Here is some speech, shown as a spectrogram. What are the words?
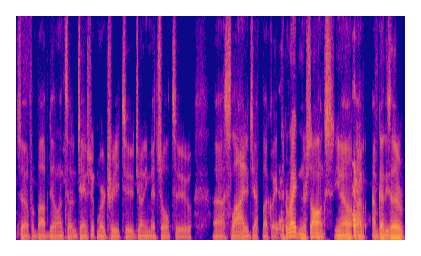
So from Bob Dylan to James McMurtry to Joni Mitchell to uh, Sly to Jeff Buckley, Yeah. they're writing their songs. You know, I've I've got these other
